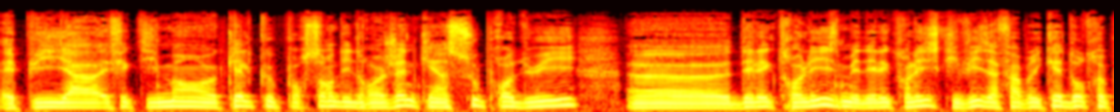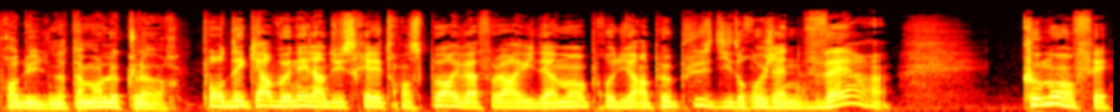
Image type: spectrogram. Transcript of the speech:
Et puis il y a effectivement quelques pourcents d'hydrogène qui est un sous-produit euh, d'électrolyse, mais d'électrolyse qui vise à fabriquer d'autres produits, notamment le chlore. Pour décarboner l'industrie et les transports, il va falloir évidemment produire un peu plus d'hydrogène vert. Comment on fait?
